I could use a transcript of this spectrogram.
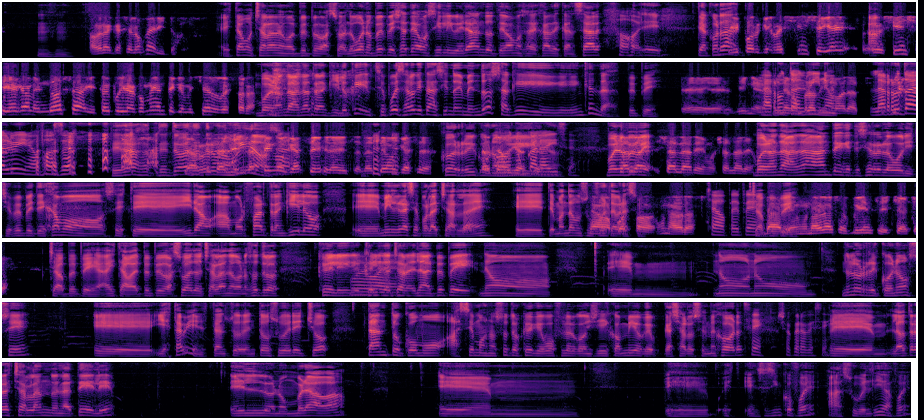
Habrá que hacer los méritos. Estamos charlando con el Pepe Basualdo. Bueno, Pepe, ya te vamos a ir liberando, te vamos a dejar descansar. favor. Eh, ¿Te acordás? Sí, porque recién llegué, Ah. recién llegué acá a Mendoza y estoy por ir a comer antes que me cierre el restaurante. Bueno, anda, anda tranquilo. ¿Qué, ¿Se puede saber qué estás haciendo ahí en Mendoza? ¿Qué, ¿En qué andás, Pepe? Eh, vine- La ruta del vino. La ruta del vino va a ser. ¿Te, das- te, te vas La a traer unos vinos? La tengo que hacer a esa, la tengo que hacer. Qué rico La unos tengo No, nunca la hice. Bueno, ya, Pepe. la, ya la haremos, ya la haremos. Bueno, anda, anda, antes que te cierre los boliches, Pepe, te dejamos este, ir a, a morfar tranquilo. Eh, mil gracias por la charla, ¿eh? Eh, te mandamos un No, fuerte por abrazo. favor, un abrazo. Chao, Pepe. Chao. Dale, Pepe. un abrazo, cuídense, chao, chao. Chao, Pepe. Ahí estaba, el Pepe Basualdo charlando con nosotros. Qué, li- qué linda charla. No, el Pepe no, em, no, no, no lo reconoce eh, y está bien, está en, su- en todo su derecho. Tanto como hacemos nosotros, creo que vos, Flor, coincidís conmigo que Gallardo es el mejor. Sí, yo creo que sí. Eh, la otra vez charlando en la tele, él lo nombraba. eh, eh, ¿En C5 fue? ¿A Subeldía fue?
